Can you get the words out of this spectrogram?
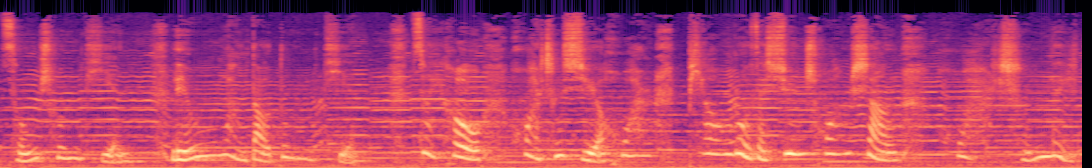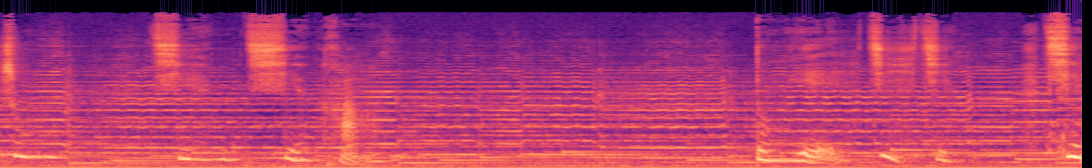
从春天流浪到冬天，最后化成雪花，飘落在轩窗上，化成泪珠千千行。冬夜寂静，千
